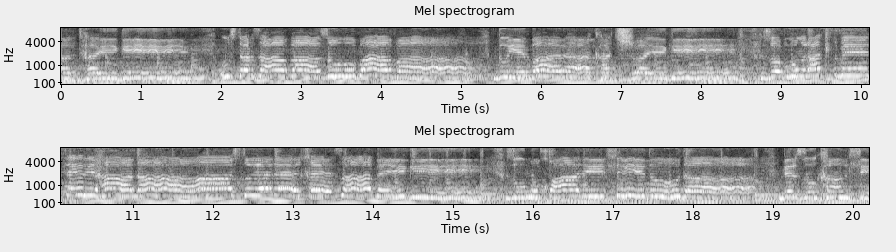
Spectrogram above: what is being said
ნუხაყასუნ რათაიგი უსტარ ზაბაზულ ბაბა დუე ბარაკათ შვაიგი ზობგუნ რატ მეტერი ჰანას დუერე ხეზაბეიგი ზუმ ყვარი ლიდუდა ბერზუ კანში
